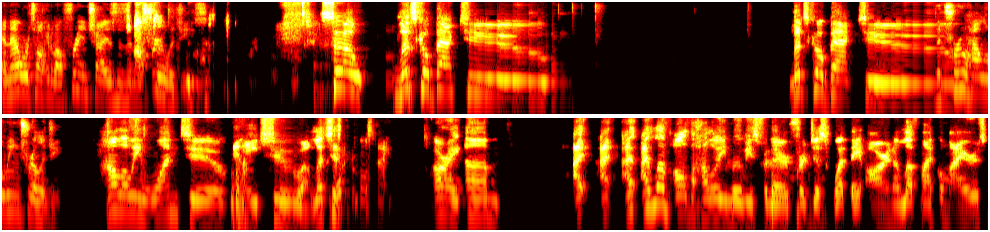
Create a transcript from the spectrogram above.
And now we're talking about franchises and trilogies. So let's go back to let's go back to The true Halloween trilogy. Halloween one, two, and H two O. Let's just all right. Um, I, I I love all the Halloween movies for their for just what they are, and I love Michael Myers.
